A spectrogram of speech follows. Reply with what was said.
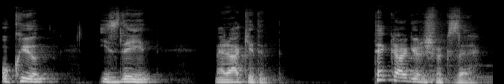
Okuyun, izleyin, merak edin. Tekrar görüşmek üzere.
